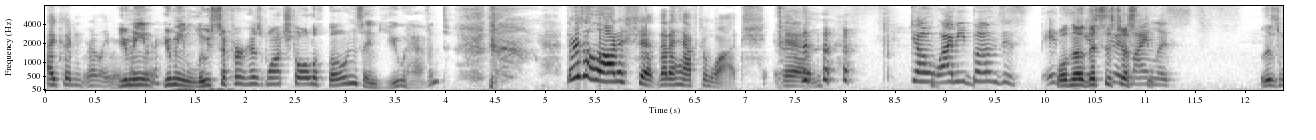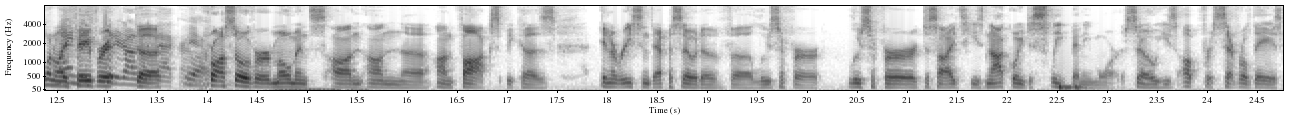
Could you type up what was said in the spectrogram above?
I couldn't really remember. You mean you mean Lucifer has watched all of Bones and you haven't? There's a lot of shit that I have to watch, and Don't. I mean, Bones is. It's, Well, no, it's this is just- mindless. This is one of my favorite it on in the uh. Yeah. crossover moments on on uh, on Fox because in a recent episode of uh, Lucifer, Lucifer decides he's not going to sleep anymore, so he's up for several days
